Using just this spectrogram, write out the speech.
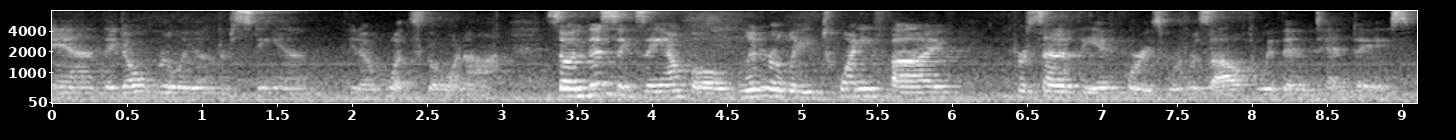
and they don't really understand, you know, what's going on. So in this example, literally 25% of the inquiries were resolved within 10 days.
